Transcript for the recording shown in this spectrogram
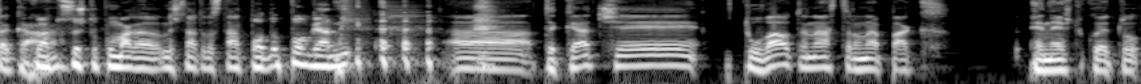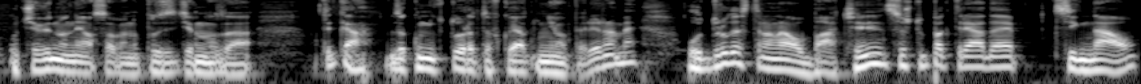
така. която също помага нещата да станат по- по-гадни. а, така че това от една страна пак е нещо, което очевидно не е особено позитивно за така, за конъюнктурата, в която ние оперираме. От друга страна обаче, също пък трябва да е сигнал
